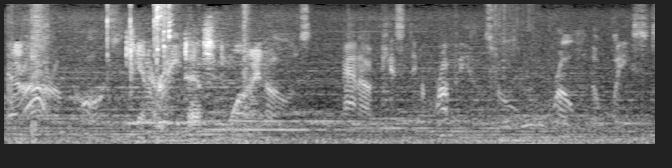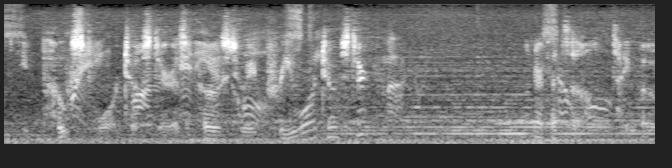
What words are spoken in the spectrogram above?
There are, of course, can't hurt to have some wine. Post-war toaster as opposed to a pre-war toaster? I wonder if that's a typo.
